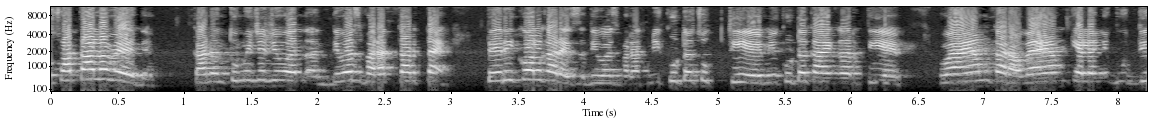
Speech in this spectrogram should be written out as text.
स्वतःला वेळ द्या. कारण तुम्ही जे जीवन दिवसभरात करताय ते रिकॉल करायचं दिवसभरात. मी कुठं चुकतीये मी कुठं काय करतेय. व्यायाम करा. व्यायाम केल्याने बुद्धी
